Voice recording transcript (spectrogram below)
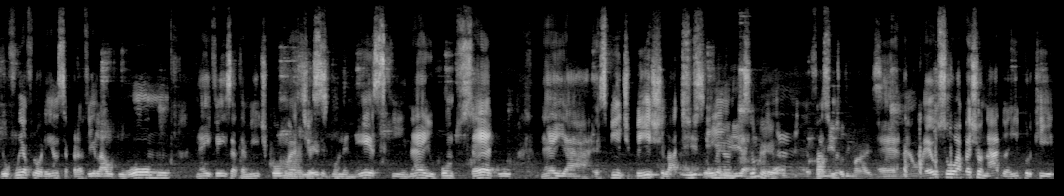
Eu fui a Florença para ver lá o Duomo, né, e ver exatamente como a Tia né, e o ponto cego, né? E a espinha de peixe lá que isso, sustenta. Isso mesmo. É, eu faço Bonito demais. É, não, eu sou apaixonado aí porque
